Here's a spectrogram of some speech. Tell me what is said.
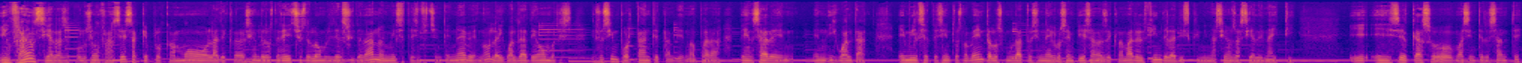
En Francia, la Revolución Francesa que proclamó la Declaración de los Derechos del Hombre y del Ciudadano en 1789, ¿no? la igualdad de hombres. Eso es importante también ¿no? para pensar en, en igualdad. En 1790 los mulatos y negros empiezan a reclamar el fin de la discriminación racial en Haití. E, es el caso más interesante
